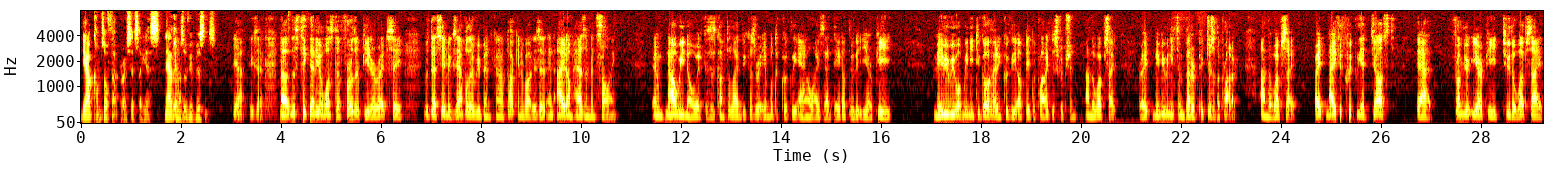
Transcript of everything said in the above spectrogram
the outcomes of that process, I guess, the outcomes of your business. Yeah, exactly. Now let's take that even one step further, Peter, right? To say with that same example that we've been kind of talking about is that an item hasn't been selling. And now we know it because it's come to light because we're able to quickly analyze that data through the ERP. Maybe we want we need to go ahead and quickly update the product description on the website, right? Maybe we need some better pictures of the product on the website, right? Now you could quickly adjust that from your ERP to the website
